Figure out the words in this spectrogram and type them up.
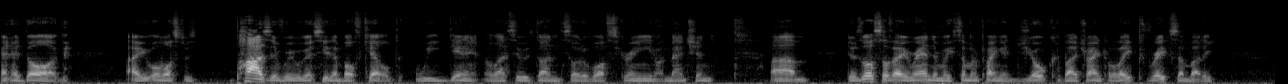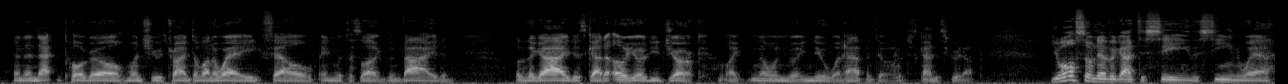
and her dog I almost was positive we were going to see them both killed. We didn't, unless it was done sort of off screen or mentioned. Um, there's also very randomly someone playing a joke by trying to rape, rape somebody. And then that poor girl, when she was trying to run away, fell in with the slugs and died. And the guy just got a, oh, you're you jerk. Like, no one really knew what happened to her, which is kind of screwed up. You also never got to see the scene where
